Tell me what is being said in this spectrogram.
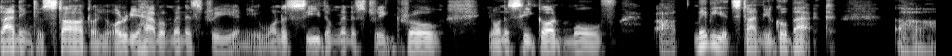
planning to start or you already have a ministry and you want to see the ministry grow, you want to see God move, uh, maybe it's time you go back uh,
